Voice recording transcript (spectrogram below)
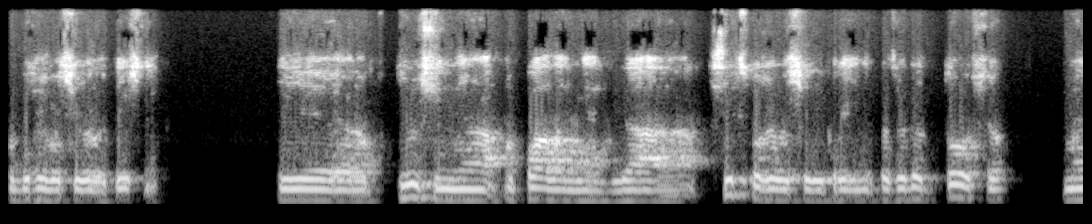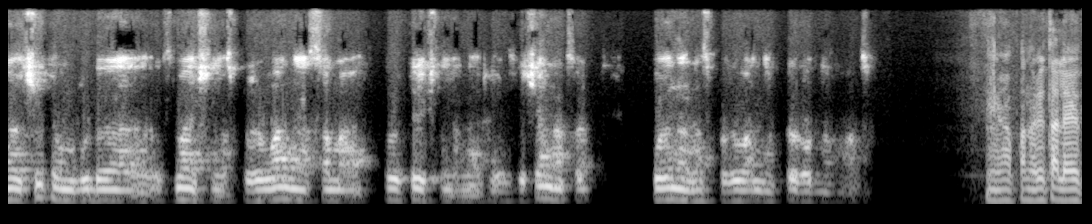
обігрівачів електричних. І е, включення опалення для всіх споживачів в Україні призведе до того, що ми очікуємо буде зменшення споживання саме електричної енергії. Звичайно, це вплине на споживання природного газу. Е, Пане Віталію,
